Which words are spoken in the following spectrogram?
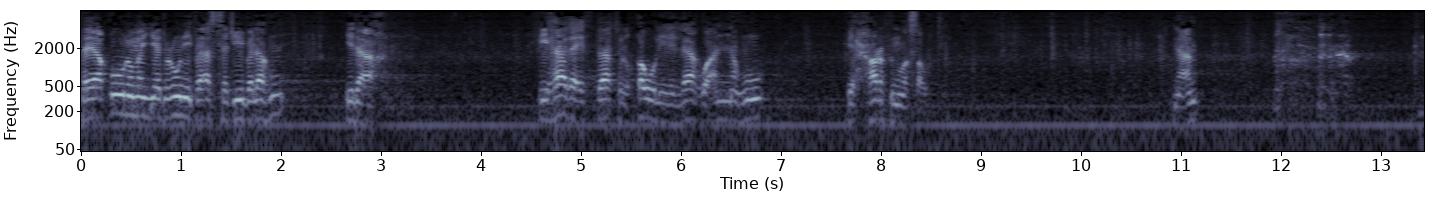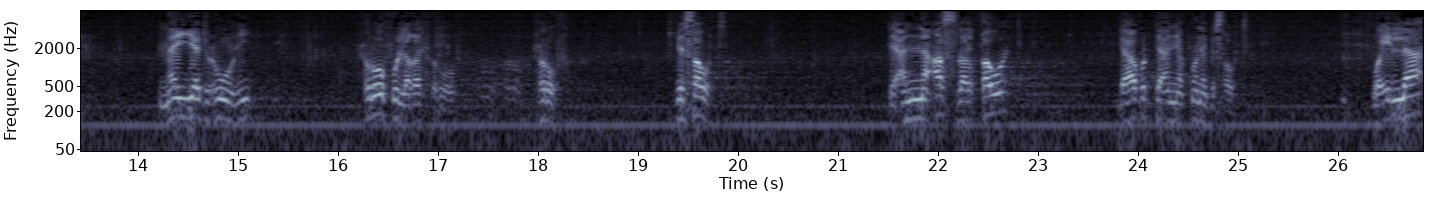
فيقول من يدعوني فأستجيب له إلى آخره في هذا إثبات القول لله وأنه بحرف وصوت. نعم. من يدعوني حروف ولا غير حروف؟ حروف. بصوت. لأن أصل القول لا بد أن يكون بصوت. وإلا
